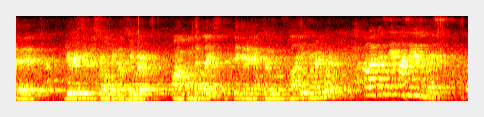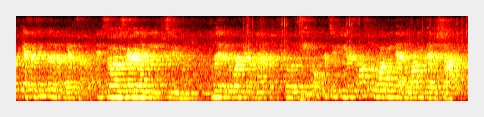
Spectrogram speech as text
uh, you received this role because you were on, on the place, that they didn't have to fly you from anywhere? Oh, I was in Los Angeles, but yes, I do live in Atlanta. And so I was very lucky to live and work in Atlanta for Wolf for two years and also The Walking Dead. The Walking Dead is shot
